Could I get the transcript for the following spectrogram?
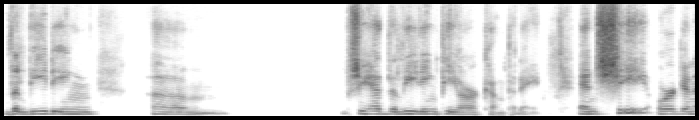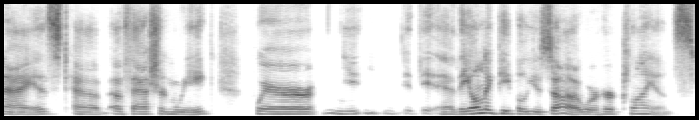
the leading um, she had the leading PR company, and she organized a, a fashion week where you, the only people you saw were her clients,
